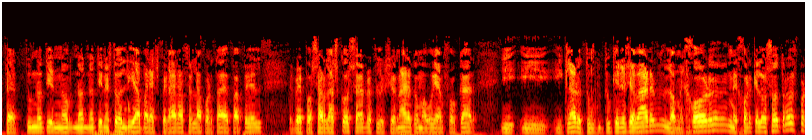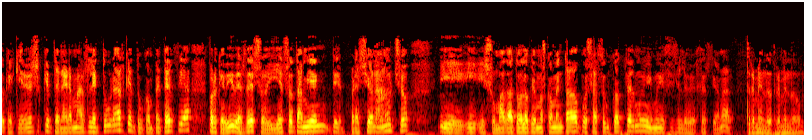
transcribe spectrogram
O sea, tú no tienes, no, no, tienes todo el día para esperar a hacer la portada de papel, reposar las cosas, reflexionar cómo voy a enfocar. Y, y, claro, tú, tú, quieres llevar lo mejor, mejor que los otros, porque quieres que tener más lecturas que tu competencia, porque vives de eso. Y eso también te presiona mucho y, sumado a todo lo que hemos comentado, pues hace un cóctel muy, muy difícil de gestionar. Tremendo, tremendo,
